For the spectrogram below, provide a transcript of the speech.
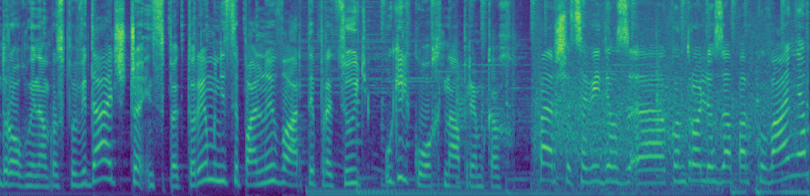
Дорогою нам розповідають, що інспектори муніципальної варти працюють у кількох напрямках. Перше це відділ з е, контролю за паркуванням.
